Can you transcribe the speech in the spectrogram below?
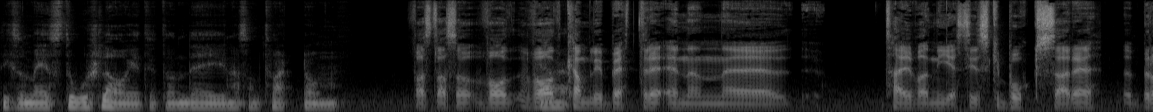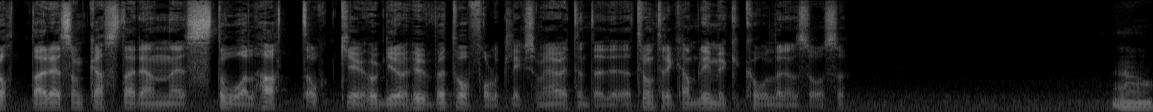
liksom mer storslaget. Utan det är ju nästan tvärtom. Fast alltså, vad, vad kan bli bättre än en eh, taiwanesisk boxare, brottare, som kastar en eh, stålhatt och eh, hugger huvudet av folk liksom? Jag vet inte, jag tror inte det kan bli mycket coolare än så. så. Ja.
